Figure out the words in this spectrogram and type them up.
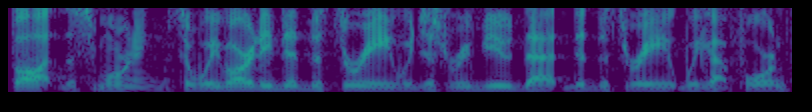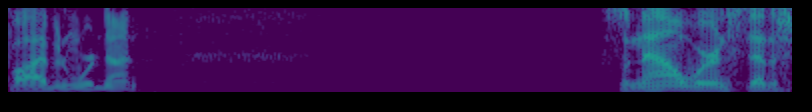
thought this morning. So we've already did the three. We just reviewed that, did the three. We got four and five, and we're done. So now we're instead of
